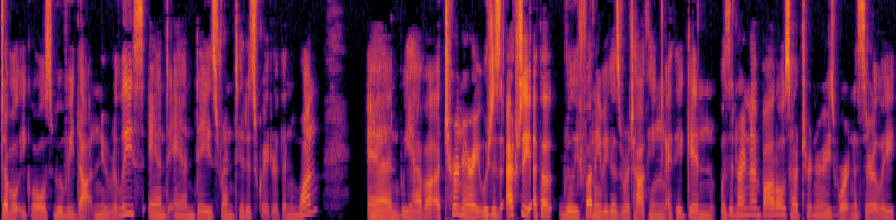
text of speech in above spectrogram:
double equals movie.new release and and days rented is greater than one. And we have a, a ternary, which is actually I thought really funny because we are talking, I think in was it 99 bottles, how ternaries weren't necessarily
